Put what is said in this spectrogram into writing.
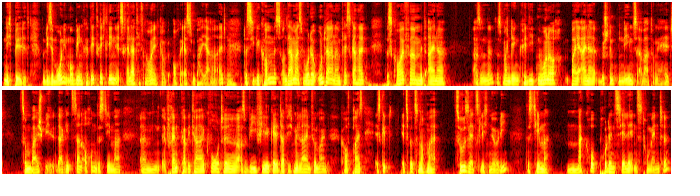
nicht bildet. Und diese Wohnimmobilienkreditrichtlinie ist relativ neu, ich glaube auch erst ein paar Jahre alt, dass sie gekommen ist. Und damals wurde unter anderem festgehalten, dass Käufer mit einer, also ne, dass man den Kredit nur noch bei einer bestimmten Lebenserwartung erhält. Zum Beispiel. Da geht's dann auch um das Thema ähm, Fremdkapitalquote, also wie viel Geld darf ich mir leihen für meinen Kaufpreis. Es gibt, jetzt wird's noch nochmal zusätzlich nerdy, das Thema makroprudentielle Instrumente.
